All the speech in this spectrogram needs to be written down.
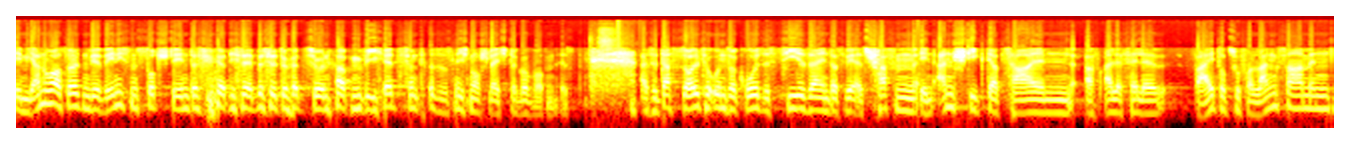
im Januar sollten wir wenigstens dort stehen, dass wir dieselbe Situation haben wie jetzt und dass es nicht noch schlechter geworden ist. Also das sollte unser großes Ziel sein, dass wir es schaffen, den Anstieg der Zahlen auf alle Fälle weiter zu verlangsamen.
